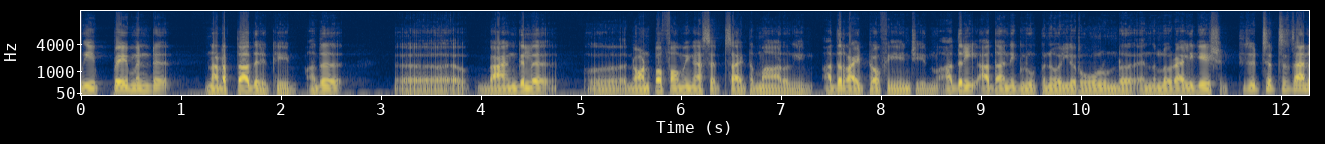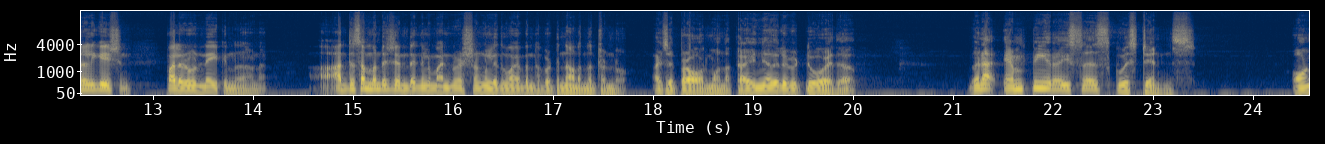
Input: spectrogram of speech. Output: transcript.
റീപേയ്മെൻറ്റ് നടത്താതിരിക്കുകയും അത് ബാങ്കിൽ നോൺ പെർഫോമിംഗ് അസറ്റ്സ് ആയിട്ട് മാറുകയും അത് റൈറ്റ് ഓഫ് ചെയ്യുകയും ചെയ്യുന്നു അതിൽ അദാനി ഗ്രൂപ്പിന് വലിയ റോൾ ഉണ്ട് എന്നുള്ള ഒരു അലിഗേഷൻ ഇറ്റ്സ് അലിഗേഷൻ പലരും ഉന്നയിക്കുന്നതാണ് അത് സംബന്ധിച്ച് എന്തെങ്കിലും അന്വേഷണങ്ങൾ ഇതുമായി ബന്ധപ്പെട്ട് നടന്നിട്ടുണ്ടോ അച്ഛൻ ഇപ്പോൾ ഓർമ്മ വന്നു കഴിഞ്ഞതിൽ വിട്ടുപോയത് M P raises questions on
